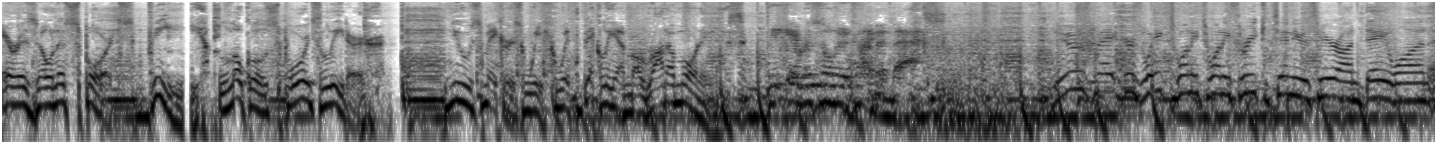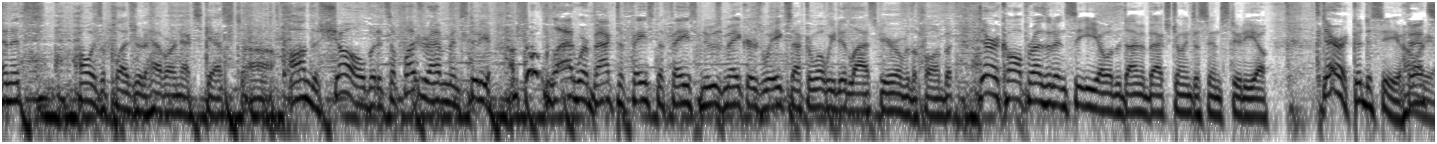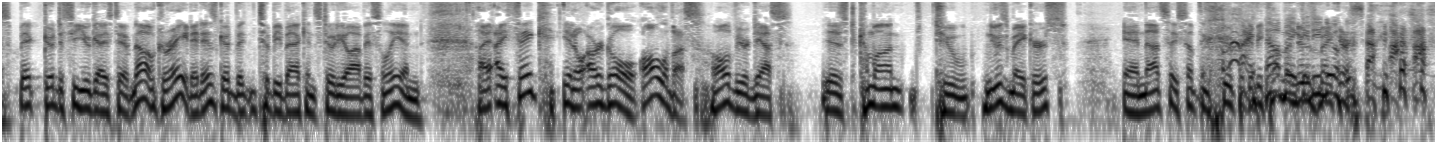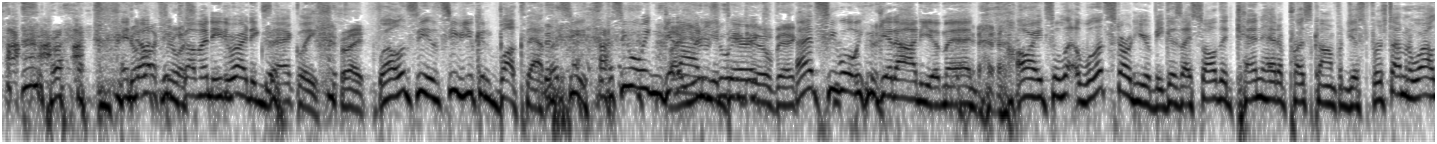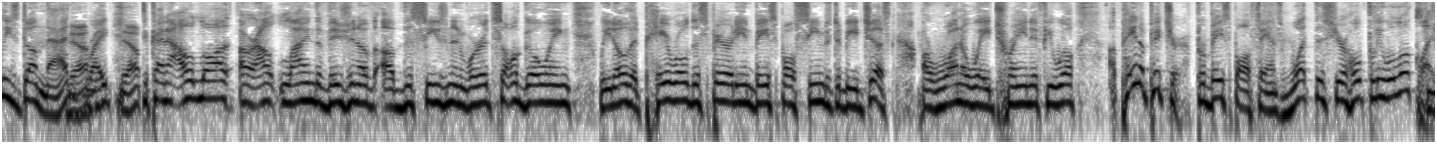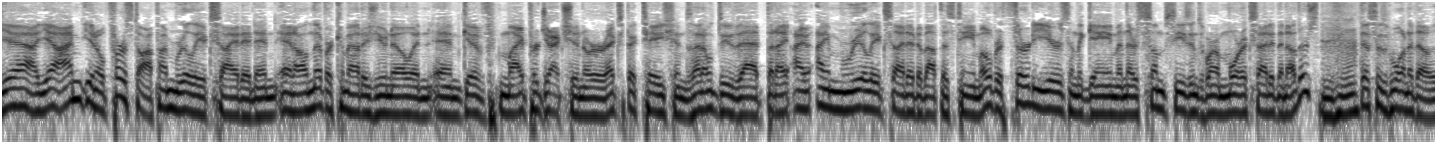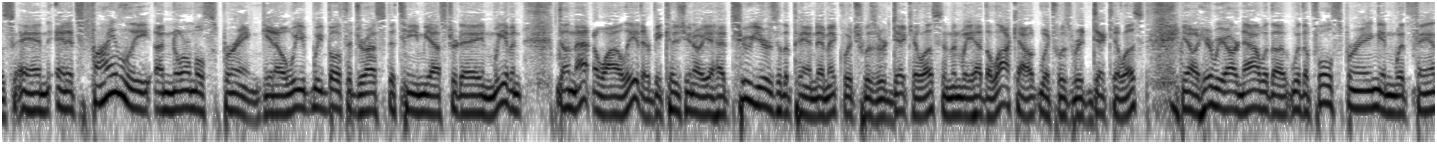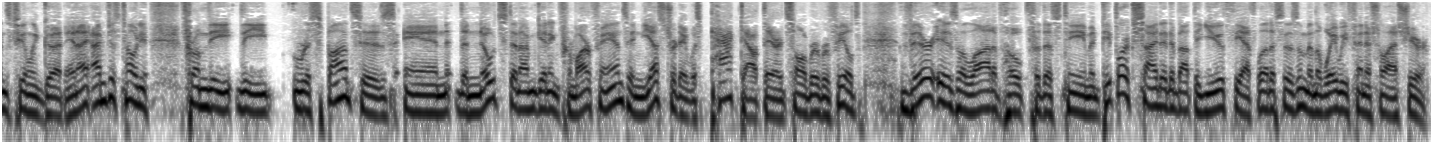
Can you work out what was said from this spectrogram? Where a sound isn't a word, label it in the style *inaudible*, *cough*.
Arizona Sports, the local sports leader. Newsmakers Week with Bickley and Marotta Mornings. The Arizona Diamondbacks. Newsmakers Week 2023 continues here on day one, and it's always a pleasure to have our next guest uh, on the show, but it's a pleasure to have him in studio. I'm so glad we're back to face to face Newsmakers Weeks after what we did last year over the phone. But Derek Hall, President and CEO of the Diamondbacks, joins us in studio. Derek, good to see you. How Vince, are you? good to see you guys too. No, great. It is good to be back in studio, obviously. And I, I think, you know, our goal, all of us, all of your guests, is to come on to Newsmakers and not say something stupid to *laughs* become a newsmaker. *laughs* right. And Good not become any right, exactly. *laughs* right. Well, let's see. Let's see if you can buck that. Let's see. Let's see what we can get I out of you, Derek. Do, let's see what we can get out of you, man. All right. So let, well, let's start here because I saw that Ken had a press conference just first time in a while. He's done that, yeah. right? Yeah. To kind of outlaw or outline the vision of of the season and where it's all going. We know that payroll disparity in baseball seems to be just a runaway train, if you will. Uh, paint a picture for baseball fans what this year hopefully will look like. Yeah, yeah. I'm, you know, first off, I'm really excited, and, and I'll never come out, as you know, and, and give my projection or expectations. I don't do that, but I, I, am really excited about this team. Over 30 years in the game, and there's some seasons where I'm more excited than others. Mm-hmm. This is one of those, and and it's finally a normal spring. You know, we we both addressed the team yesterday, and we haven't done that in a while either, because you know you had two years of the pandemic, which was ridiculous, and then we had the lockout, which was ridiculous. You know, here we are now with a with a full spring and with fans feeling good. And I, am just telling you from the the responses and the notes that I'm getting from our fans, and yesterday was packed out there at Salt River Fields. There is a lot of hope for this team, and people are excited about the youth, the athleticism, and the way we finished last year.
